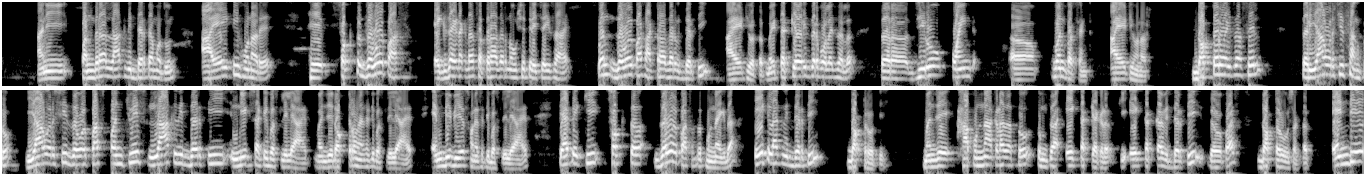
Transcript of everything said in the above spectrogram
आणि पंधरा लाख विद्यार्थ्यामधून आय आय टी होणारे हे फक्त जवळपास एक्झॅक्ट आकडा सतरा हजार नऊशे त्रेचाळीस आहे. पण जवळपास अठरा हजार विद्यार्थी आय आय टी होतात. म्हणजे टक्केवारीत जर बोलायचं झालं तर zero point one percent I I T होणार. डॉक्टर व्हायचं असेल तर या वर्षी सांगतो या वर्षी जवळपास पंचवीस लाख विद्यार्थी नीटसाठी बसलेले आहेत. म्हणजे डॉक्टर होण्यासाठी बसलेले आहेत एमबीबीएस होण्यासाठी बसलेले आहेत. त्यापैकी फक्त जवळपास आता पुन्हा एकदा एक लाख विद्यार्थी डॉक्टर होतील. म्हणजे हा पुन्हा आकडा जातो तुमचा एक टक्क्याकडे की एक टक्का विद्यार्थी जवळपास डॉक्टर होऊ शकतात. एनडीए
